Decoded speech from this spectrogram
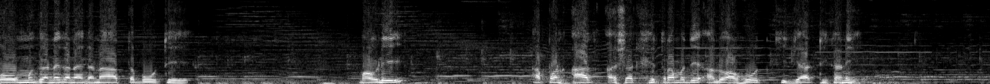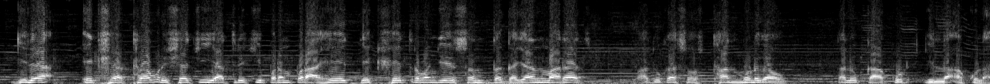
ओम गण गण गणात बोते. माऊली आपण आज अशा क्षेत्रामध्ये आलो आहोत की ज्या ठिकाणी गेल्या एकशे अठरा वर्षाची यात्रेची परंपरा आहे ते क्षेत्र म्हणजे संत गजानन महाराज पादुका संस्थान मुंडगाव तालुका काकोट जिल्हा अकोला.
